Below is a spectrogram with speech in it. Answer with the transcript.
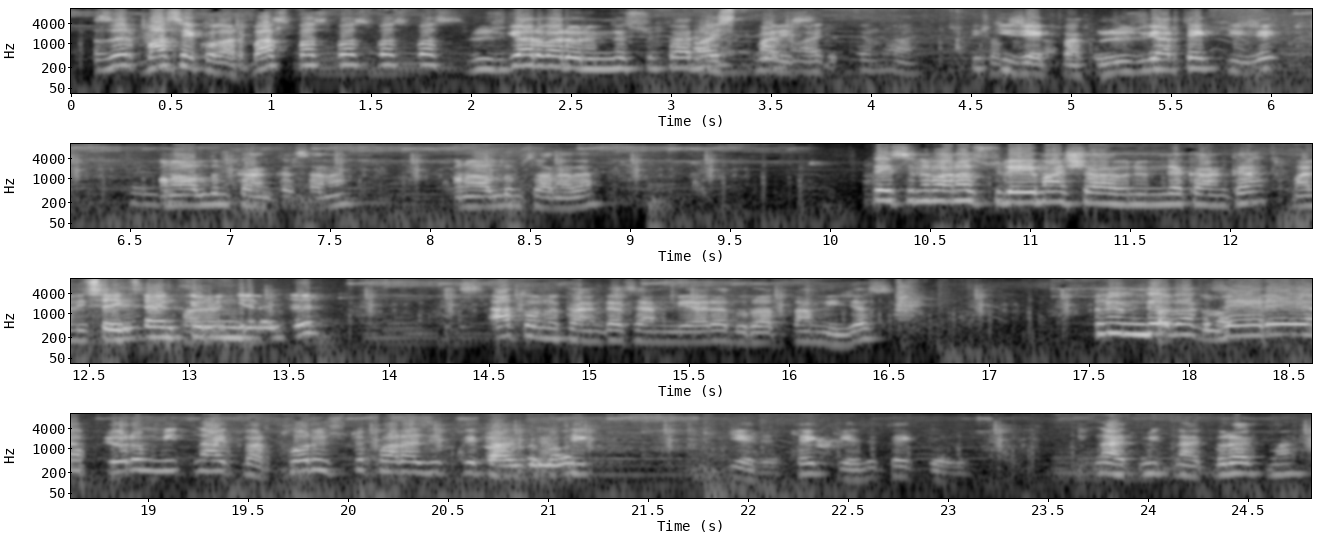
Hazır. Bas ekolar. Bas bas bas bas bas. Rüzgar var önümde süper. Ha. Tek yiyecek bak. Rüzgar tek yiyecek. Onu aldım kanka sana. Onu aldım sana ben. Desini bana Süleyman Şah önümde kanka. Malis'i. 80 kürün geldi. At onu kanka sen bir ara dur atlamayacağız. Önümde bak. ZR yapıyorum. Midnight var. Tor üstü parazitli kanka. Tek yedi. Tek yedi. Tek yedi. Midnight Midnight bırakma.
